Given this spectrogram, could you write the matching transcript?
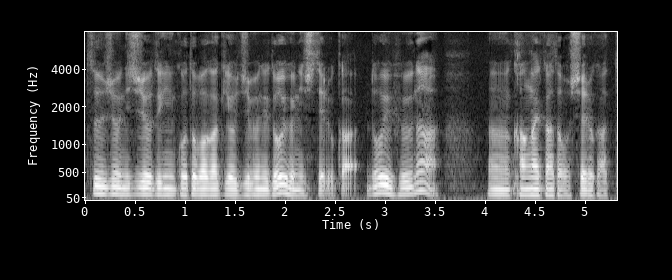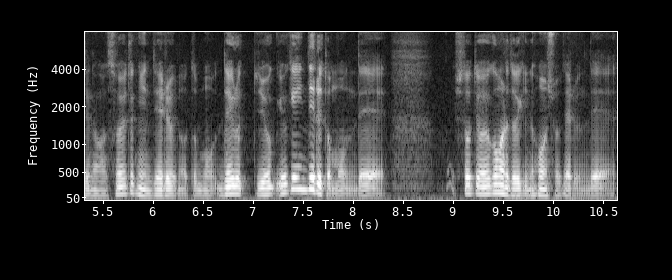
通常日常的に言葉書きを自分でどういうふうにしてるか、どういうふうな、うん、考え方をしてるかっていうのがそういう時に出るのとも、出る、余計に出ると思うんで、人って追い込まれた時に本性出るんで、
